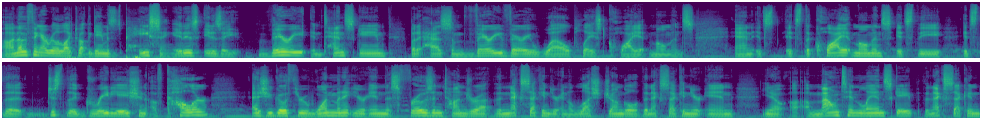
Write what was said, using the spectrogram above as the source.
Uh, another thing I really liked about the game is its pacing. It is it is a very intense game, but it has some very very well placed quiet moments. And it's it's the quiet moments. It's the it's the just the gradation of color as you go through. One minute you're in this frozen tundra the next second you're in a lush jungle the next second you're in you know a, a mountain landscape the next second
